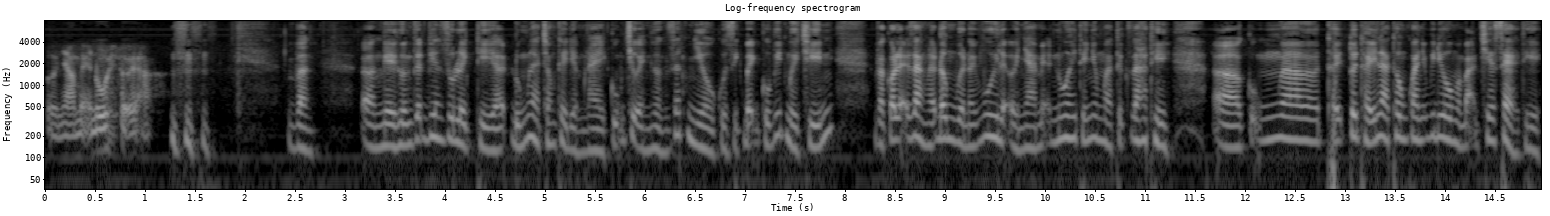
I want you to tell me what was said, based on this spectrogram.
ở nhà mẹ nuôi thôi ạ. Vâng. Ờ, nghề hướng dẫn viên du lịch thì ờ, đúng là trong thời điểm này cũng chịu ảnh hưởng rất nhiều của dịch bệnh Covid-19 và có lẽ rằng là Đông vừa nói vui là ở nhà mẹ nuôi thế nhưng mà thực ra thì ờ, cũng ờ, thấy tôi thấy là thông qua những video mà bạn chia sẻ thì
